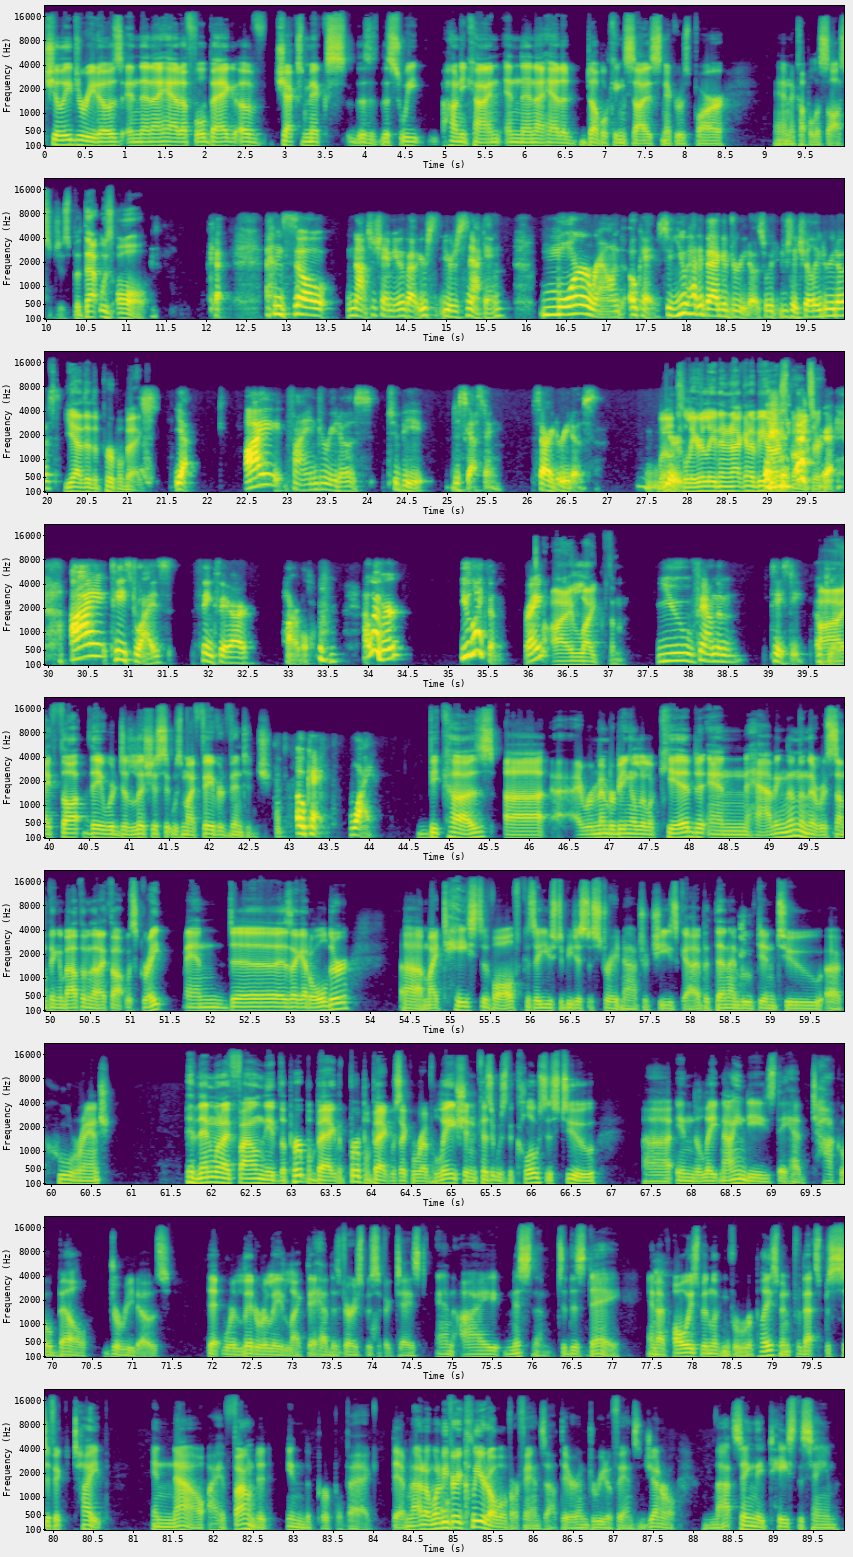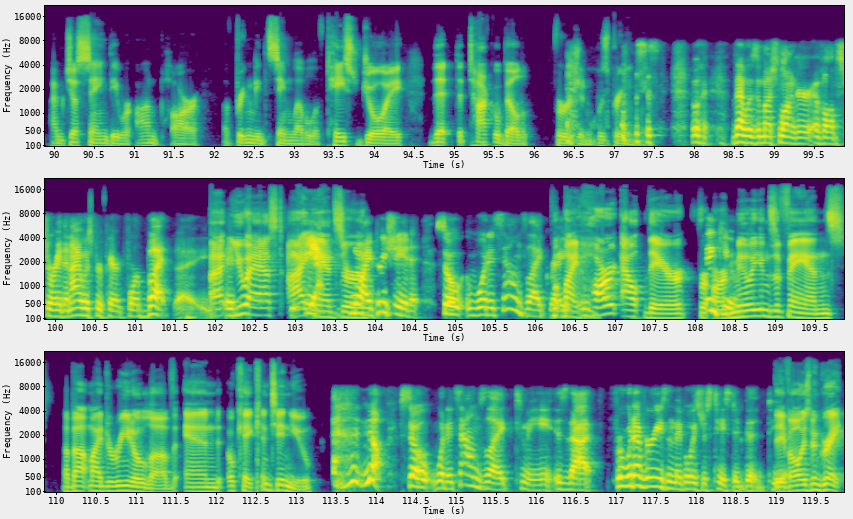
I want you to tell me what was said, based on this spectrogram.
chili Doritos, and then I had a full bag of Chex Mix, the the sweet honey kind, and then I had a double king size Snickers bar and a couple of sausages. But that was all. Okay, and so not to shame you about your your snacking, more around. Okay, so you had a bag of Doritos. What did you say? Chili Doritos. Yeah, they're the purple bag. Yeah. I find Doritos to be disgusting. Sorry, Doritos. Well, You're- clearly they're not going to be our sponsor. Right. I taste wise think they are horrible. However, you like them, right? I like them. You found them tasty. Okay. I thought they were delicious. It was my favorite vintage. okay. Why? because uh, I remember being a little kid and having them, and there was something about them that I thought was great. And uh, as I got older, uh, my taste evolved because I used to be just a straight nacho cheese guy, but then I moved into uh, Cool Ranch. And then when I found the the purple bag, the purple bag was like a revelation because it was the closest to uh, in the late '90s. They had Taco Bell Doritos that were literally like they had this very specific taste and i miss them to this day and i've always been looking for a replacement for that specific type and now i have found it in the purple bag. I'm not i want to be very clear to all of our fans out there and dorito fans in general i'm not saying they taste the same i'm just saying they were on par of bringing me the same level of taste joy that the taco bell version was bringing me is- that was a much longer evolved story than I was prepared for, but uh, uh, it- you asked i yeah, answer no, I appreciate it. So what it sounds like, put right? my is- heart out there for Thank our you. millions of fans about my Dorito love. And okay, continue. no. So what it sounds like to me is that for whatever reason, they've always just tasted good to They've you. always been great.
